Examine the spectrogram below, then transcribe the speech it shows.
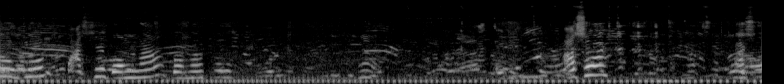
লোকজন, পাশে গঙ্গা গঙ্গা হ্যাঁ। আসো আসো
